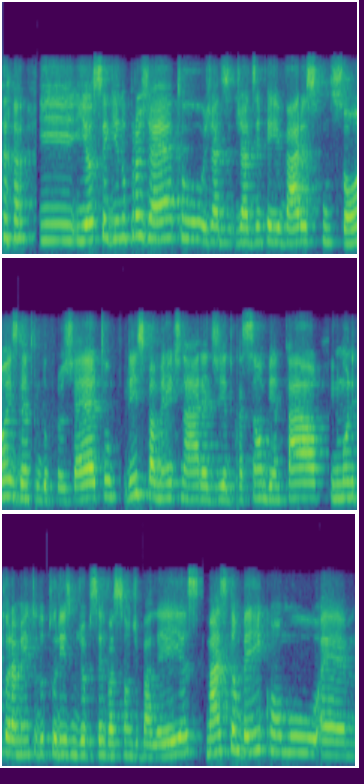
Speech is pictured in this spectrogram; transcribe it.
e, e, eu segui no projeto, já, já desempenhei várias funções dentro do projeto, principalmente na área de educação ambiental e no monitoramento do turismo de observação de baleias, mas também como é,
